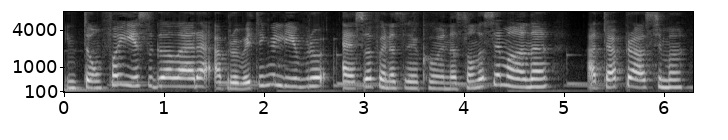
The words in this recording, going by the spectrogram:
Então foi isso, galera. Aproveitem o livro. Essa foi nossa recomendação da semana. Até a próxima!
